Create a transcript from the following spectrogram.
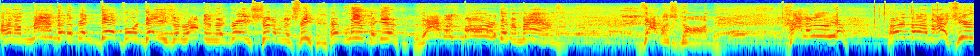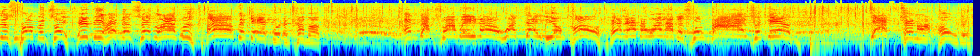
And a man that had been dead for days and rotting in the grave stood on his feet and lived again. That was more than a man, that was God. Hallelujah. Amen. I hear this prophet say, if he hadn't have said Lazarus, all the dead would have come up. And that's why we know one day he'll call and every one of us will rise again. Death cannot hold us.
